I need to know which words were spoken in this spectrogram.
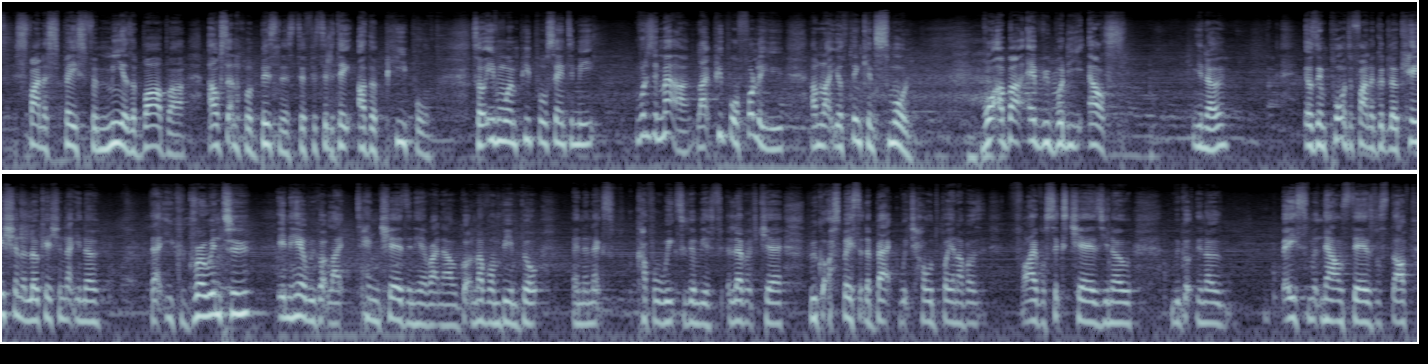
find a space for me as a barber. I was setting up a business to facilitate other people. So even when people were saying to me, "What does it matter?" Like people will follow you. I'm like, "You're thinking small. What about everybody else?" You know, it was important to find a good location, a location that you know that you could grow into. In here, we've got like 10 chairs in here right now. We've got another one being built in the next couple of weeks. It's going to be a 11th chair. We've got a space at the back which holds probably another five or six chairs. You know, we've got you know basement downstairs for stuff,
